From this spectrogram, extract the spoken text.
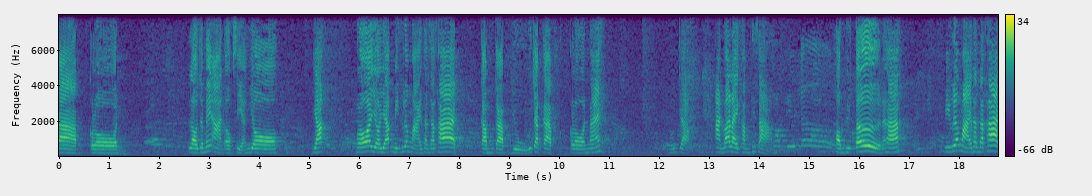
กาบกรอน เราจะไม่อ่านออกเสียงยอ ยักษ์ เพราะว่ายอยักษ์มีเครื่องหมายทันตคาตกำกับอยู่ รู้จักกับกรอนไหม รู้จัก อ่านว่าอะไรคำที่สามคอมพิวเตอร์คอมพิวเตอร์นะคะ มีเครื่องหมายทันตคาต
